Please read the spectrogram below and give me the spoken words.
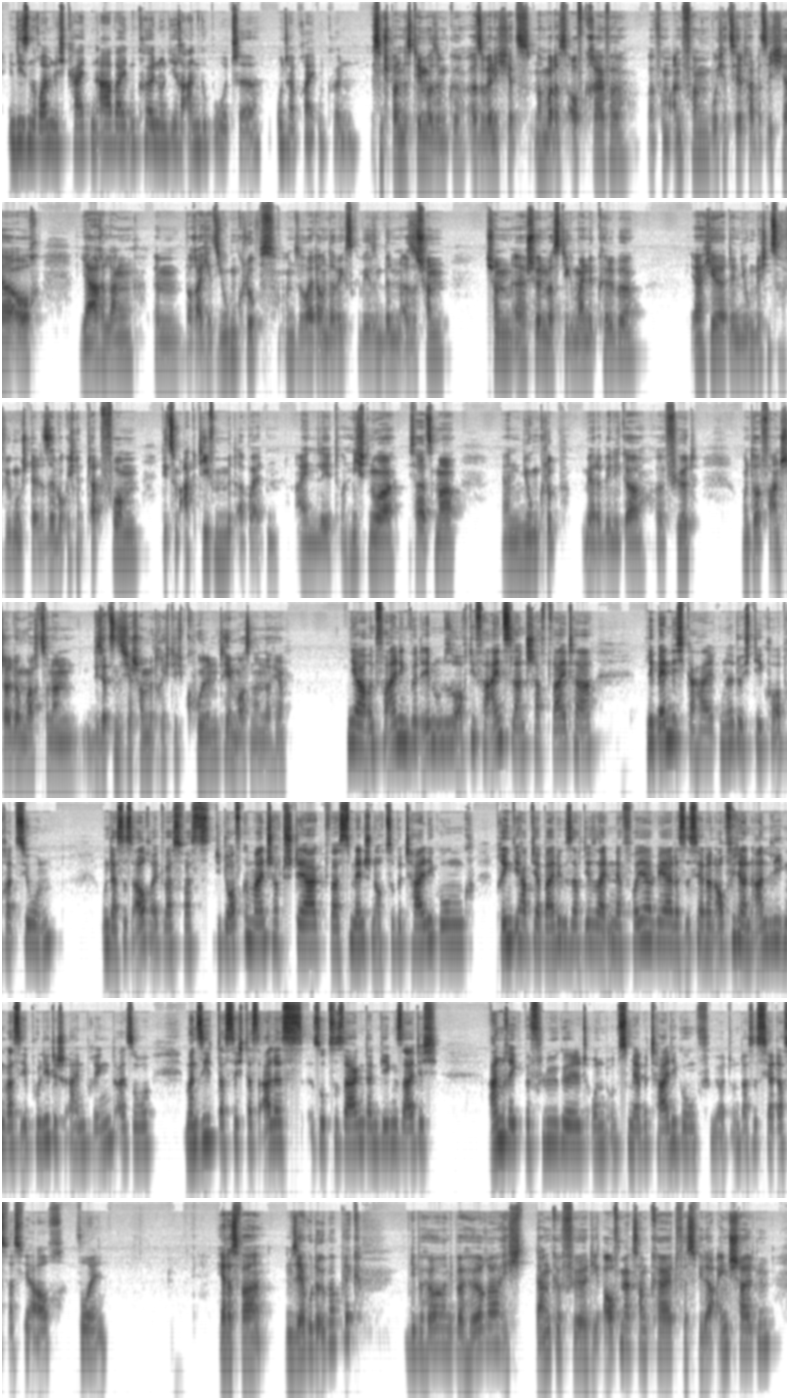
in diesen Räumlichkeiten arbeiten können und ihre Angebote unterbreiten können. Ist ein spannendes Thema, Simke. Also wenn ich jetzt nochmal das aufgreife äh, vom Anfang, wo ich erzählt habe, dass ich ja auch jahrelang im Bereich jetzt Jugendclubs und so weiter unterwegs gewesen bin. Also es ist schon, schon äh, schön, was die Gemeinde Kölbe ja, hier den Jugendlichen zur Verfügung stellt. Es ist ja wirklich eine Plattform, die zum aktiven Mitarbeiten einlädt und nicht nur, ich sage jetzt mal, einen Jugendclub mehr oder weniger äh, führt und dort Veranstaltungen macht, sondern die setzen sich ja schon mit richtig coolen Themen auseinander hier. Ja, und vor allen Dingen wird eben so auch die Vereinslandschaft weiter lebendig gehalten ne, durch die Kooperation. Und das ist auch etwas, was die Dorfgemeinschaft stärkt, was Menschen auch zur Beteiligung bringt. Ihr habt ja beide gesagt, ihr seid in der Feuerwehr. Das ist ja dann auch wieder ein Anliegen, was ihr politisch einbringt. Also man sieht, dass sich das alles sozusagen dann gegenseitig anregt, beflügelt und uns mehr Beteiligung führt. Und das ist ja das, was wir auch wollen. Ja, das war ein sehr guter Überblick, liebe Hörerinnen, liebe Hörer. Ich danke für die Aufmerksamkeit, fürs Wiedereinschalten.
